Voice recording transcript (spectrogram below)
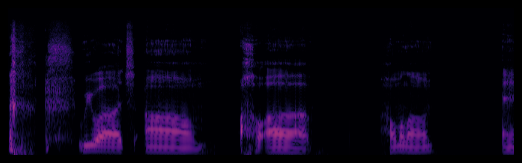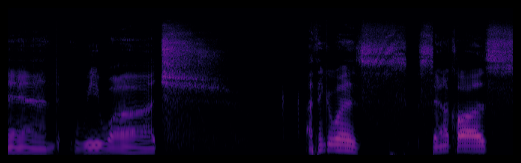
we watch um, uh, Home Alone, and we watch. I think it was Santa Claus.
